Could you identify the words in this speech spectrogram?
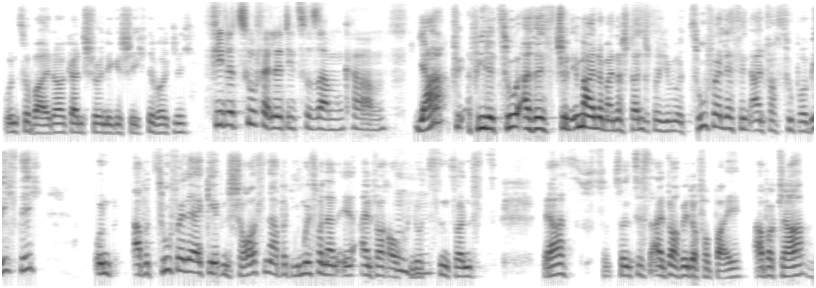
und so weiter. Ganz schöne Geschichte, wirklich. Viele Zufälle, die zusammenkamen. Ja, viele zu, also es ist schon immer einer meiner Standardsprüche. Zufälle sind einfach super wichtig. Und, aber Zufälle ergeben Chancen, aber die muss man dann e, einfach auch mhm. nutzen, sonst, ja, sonst ist es einfach wieder vorbei. Aber klar,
